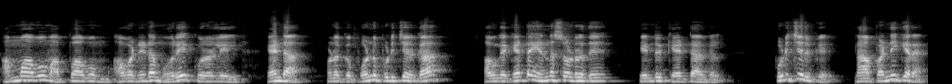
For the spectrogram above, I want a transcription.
அம்மாவும் அப்பாவும் அவனிடம் ஒரே குரலில் ஏண்டா உனக்கு பொண்ணு பிடிச்சிருக்கா? அவங்க கேட்டா என்ன சொல்றது? என்று கேட்டார்கள். பிடிச்சிருக்கு நான் பண்ணிக்கிறேன்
